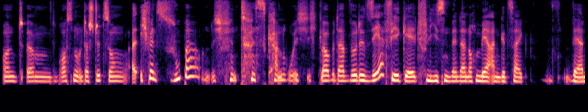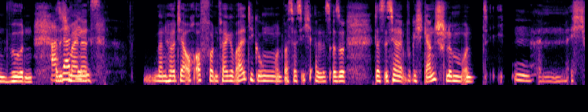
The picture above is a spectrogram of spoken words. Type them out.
und ähm, du brauchst nur Unterstützung. Äh, Ich finde es super und ich finde, das kann ruhig, ich glaube, da würde sehr viel Geld fließen, wenn da noch mehr angezeigt werden würden. Also ich meine, man hört ja auch oft von Vergewaltigungen und was weiß ich alles. Also das ist ja wirklich ganz schlimm und Mhm. ähm, ich,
